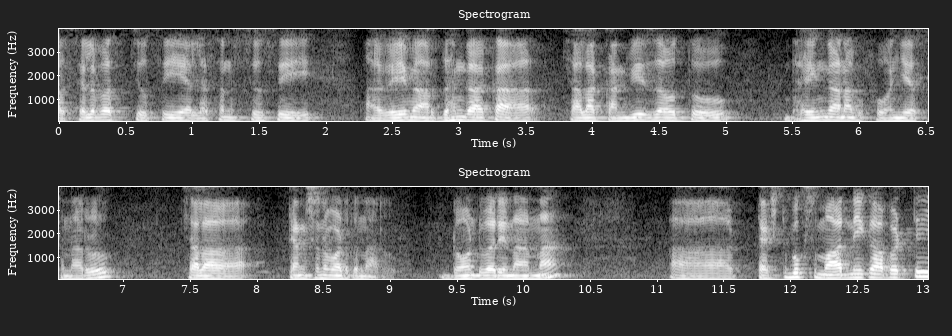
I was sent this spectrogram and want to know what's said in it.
ఆ సిలబస్ చూసి ఆ లెసన్స్ చూసి అవేమి అర్థం కాక చాలా కన్ఫ్యూజ్ అవుతూ భయంగా నాకు ఫోన్ చేస్తున్నారు. చాలా టెన్షన్ పడుతున్నారు. డోంట్ వరీ నాన్న. టెక్స్ట్ బుక్స్ మారినాయి కాబట్టి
